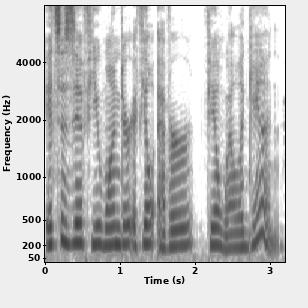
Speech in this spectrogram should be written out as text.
It's as if you wonder if you'll ever feel well again.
